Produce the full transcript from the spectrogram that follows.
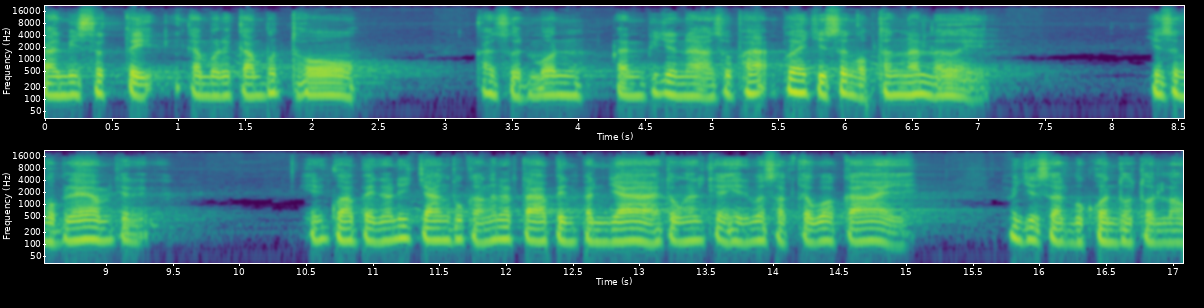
การมีสติการบริกรรมพุทโธ การสวดมนต์การพิจารณาสุภะเพื่อให้จิตสงบทั้งนั้นเลยจิตสงบแล้วมันจะเห็นความเป็นอนิจจังทุกขังอนัตตาเป็นปัญญา ตรงนั้นจะเห็นว่าสักแต่ว่ากาย ไม่ใช่สัตว์บุคคลตัวตนเรา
